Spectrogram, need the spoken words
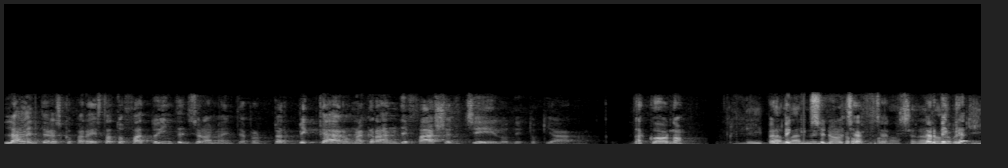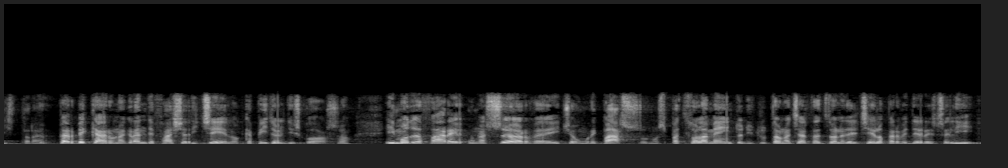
L'Allen Telescope Array è stato fatto intenzionalmente per, per, beccare una grande fascia di cielo, detto chiaro. D'accordo? Devi per, bec- se no, certo, certo. se no per, becca- per, beccare una grande fascia di cielo, capito il discorso? In modo da fare una survey, cioè un ripasso, uno spazzolamento di tutta una certa zona del cielo per vedere se lì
